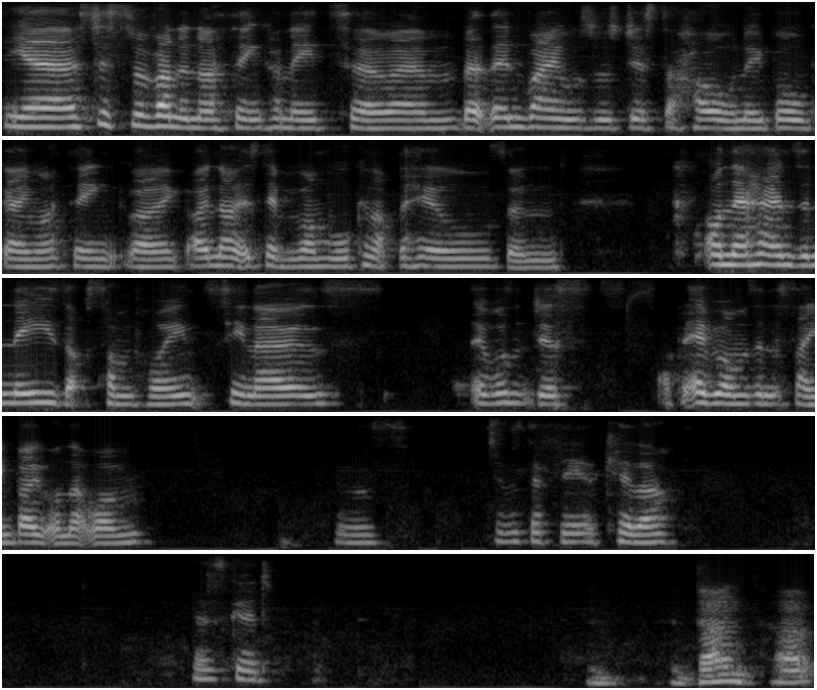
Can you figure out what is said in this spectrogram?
yeah, it's just for running. I think I need to. Um, but then Wales was just a whole new ball game. I think. Like I noticed everyone walking up the hills and on their hands and knees at some points. You know, it, was, it wasn't just I think everyone was in the same boat on that one. It was it was definitely a killer. It was good. And Dan, how,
